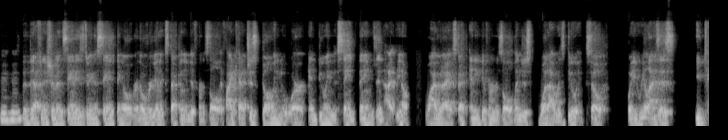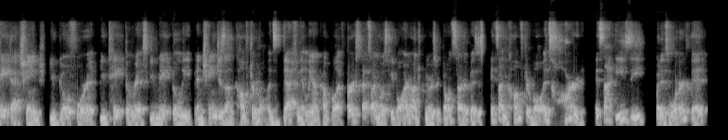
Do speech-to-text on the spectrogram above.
Mm-hmm. The definition of insanity is doing the same thing over and over again, expecting a different result. If I kept just going to work and doing the same things, and I, you know, why would I expect any different result than just what I was doing? So, what you realize is you take that change, you go for it, you take the risk, you make the leap, and change is uncomfortable. It's definitely uncomfortable at first. That's why most people aren't entrepreneurs or don't start a business. It's uncomfortable, it's hard, it's not easy, but it's worth it.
